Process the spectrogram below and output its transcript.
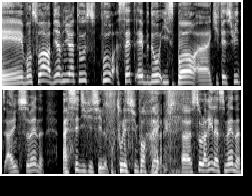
Et bonsoir, bienvenue à tous pour cet hebdo e-sport euh, qui fait suite à une semaine assez difficile pour tous les supporters. Euh, Solari, la semaine,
